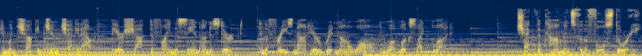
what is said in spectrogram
and when Chuck and Jim check it out, they are shocked to find the sand undisturbed, and the phrase not here written on a wall in what looks like blood. Check the comments for the full story.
